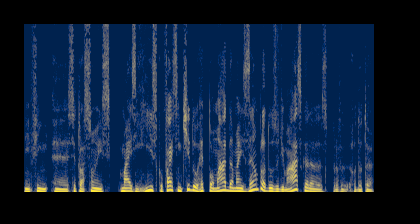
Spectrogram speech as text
enfim, é, situações mais em risco, faz sentido retomada mais ampla do uso de máscaras, doutor?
